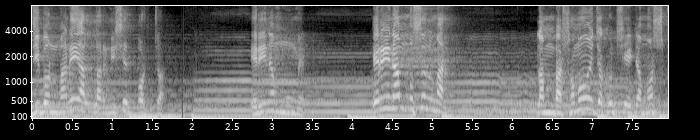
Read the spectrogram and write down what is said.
জীবন মানেই আল্লাহর নিষেধ বর্জন। এরই নাম মুমেন। এরই নাম মুসলমান। লম্বা সময় যখন সে এটা মস্ক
